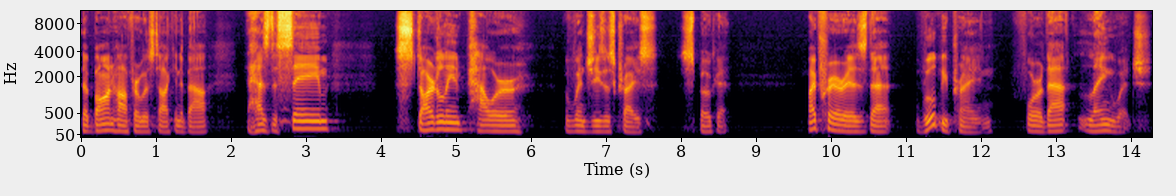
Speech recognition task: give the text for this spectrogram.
that Bonhoeffer was talking about that has the same startling power of when Jesus Christ spoke it? My prayer is that we'll be praying for that language.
